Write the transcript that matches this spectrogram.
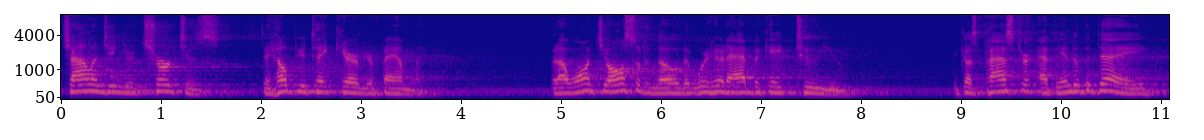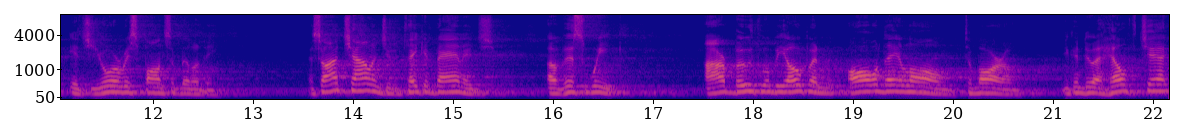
challenging your churches to help you take care of your family. But I want you also to know that we're here to advocate to you. Because, Pastor, at the end of the day, it's your responsibility. And so I challenge you to take advantage of this week. Our booth will be open all day long tomorrow. You can do a health check.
